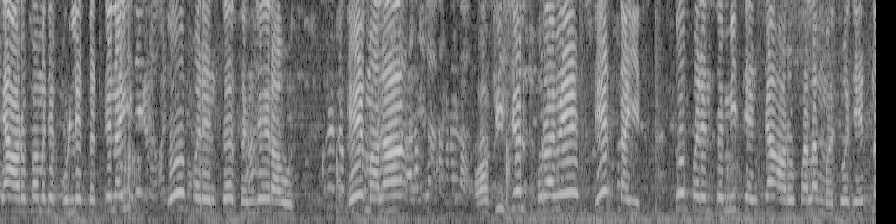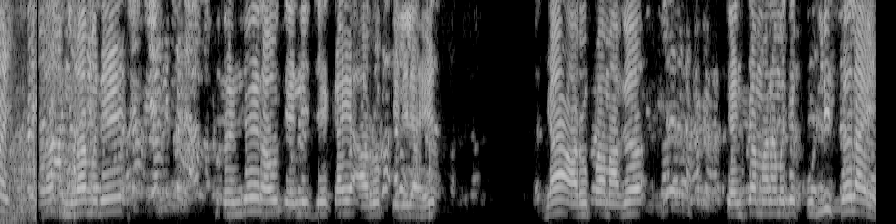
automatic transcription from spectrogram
त्या आरोपामध्ये पुढले तथ्य नाही. तोपर्यंत संजय राऊत हे मला ऑफिशियल पुरावे देत नाहीत. तोपर्यंत मी त्यांच्या आरोपाला महत्त्व देत नाही. मुळामध्ये संजय राऊत यांनी जे काही आरोप केलेले आहेत या आरोपामाग त्यांच्या मनामध्ये कुठली सल आहे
